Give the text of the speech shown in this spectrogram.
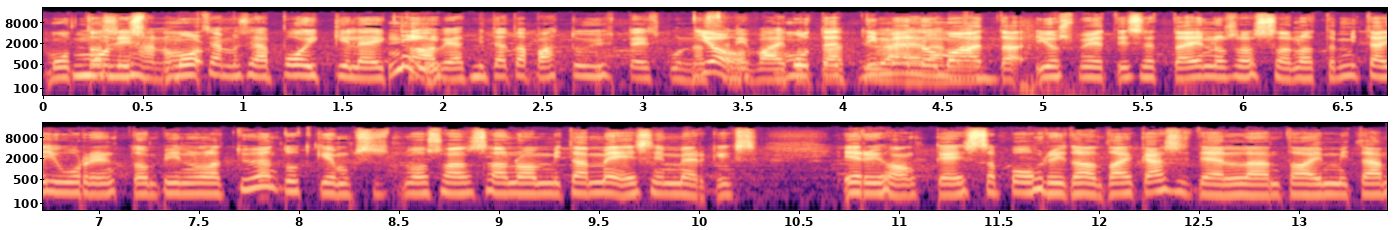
Mutta Monihan siis, on mo- semmoisia poikkileikkaavia, niin. että mitä tapahtuu yhteiskunnassa, Joo, niin vaikuttaa mutta nimenomaan, että jos miettisi, että en osaa sanoa, että mitä juuri nyt on pinnalla työn tutkimuksessa, mutta osaan sanoa, mitä me esimerkiksi eri hankkeissa pohditaan tai käsitellään tai mitä,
